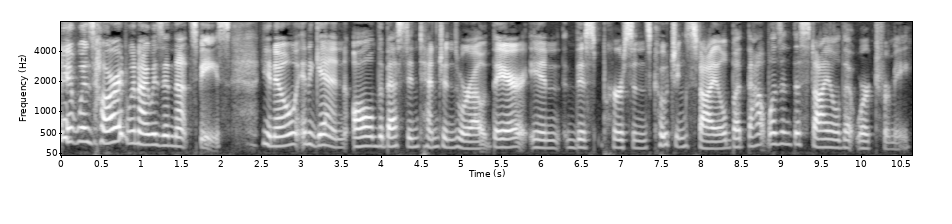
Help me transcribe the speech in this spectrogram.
it was hard when I was in that space, you know? And again, all the best intentions were out there in this person's coaching style, but that wasn't the style that worked for me.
